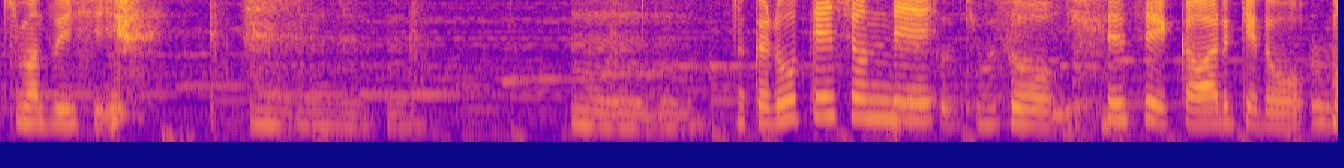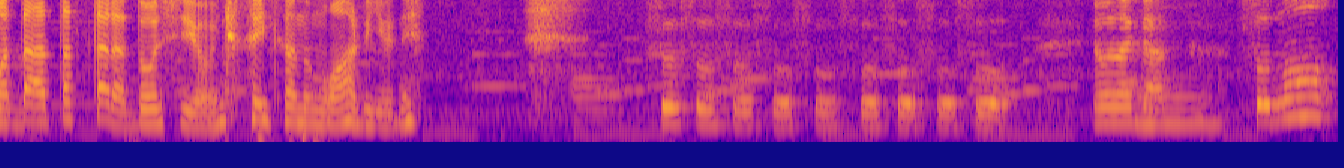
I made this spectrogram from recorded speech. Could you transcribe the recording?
気まずいし。うんうんうんうんうん。なんかローテーションで、ねそう気持ちいい。しそう先生変わるけどうんうん。また当たったらどうしようみたいなのもあるよね。そうそうそうそうそうそうそうそうそう。でもなんか、うん。その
